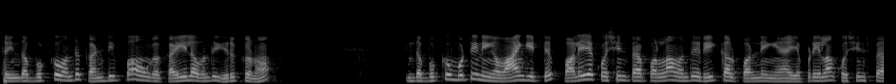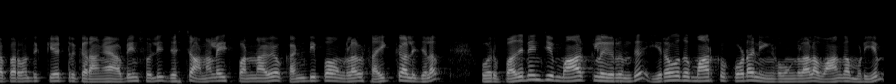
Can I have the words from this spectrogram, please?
ஸோ இந்த புக்கு வந்து கண்டிப்பாக உங்கள் கையில் வந்து இருக்கணும். இந்த புக்கு மட்டும் நீங்கள் வாங்கிட்டு, பழைய கொஷின் பேப்பர்லாம் வந்து ரீகால் பண்ணீங்க. எப்படியெல்லாம் கொஷின்ஸ் பேப்பர் வந்து கேட்டிருக்கிறாங்க அப்படின்னு சொல்லி ஜஸ்ட் அனலைஸ் பண்ணாவே கண்டிப்பாக உங்களால் சைக்காலஜியில் ஒரு 15 மார்க்ல இருந்து 20 மார்க்கு கூட நீங்க உங்களால வாங்க முடியும்.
